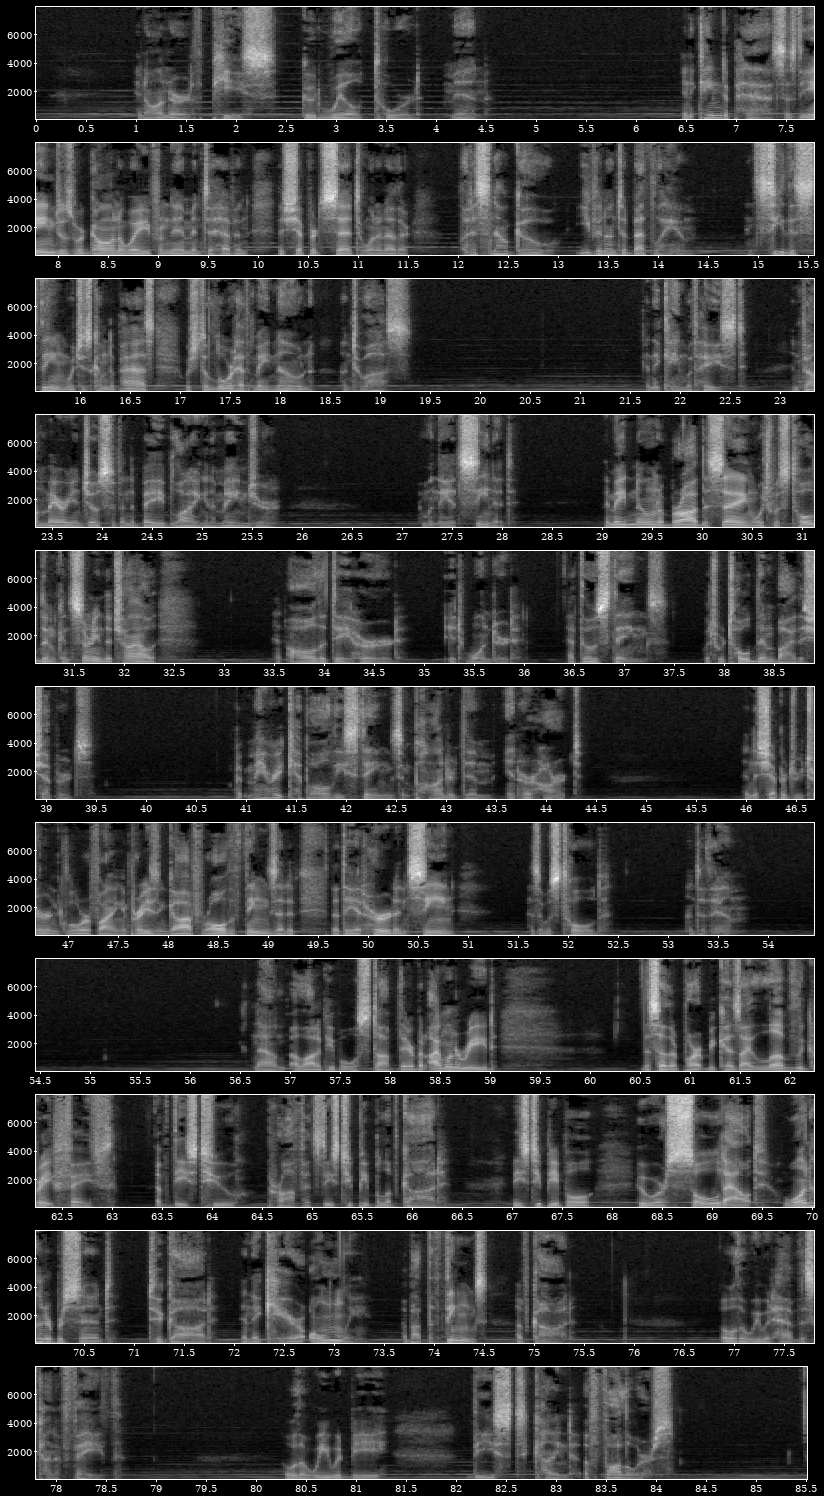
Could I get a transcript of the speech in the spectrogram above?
and on earth peace, goodwill toward men. And it came to pass, as the angels were gone away from them into heaven, the shepherds said to one another, Let us now go, even unto Bethlehem and see this thing which has come to pass, which the Lord hath made known unto us. And they came with haste, and found Mary and Joseph and the babe lying in a manger. And when they had seen it, they made known abroad the saying which was told them concerning the child. And all that they heard, it wondered at those things which were told them by the shepherds. But Mary kept all these things and pondered them in her heart. And the shepherds returned, glorifying and praising God for all the things that, have, that they had heard and seen, as it was told unto them. Now, a lot of people will stop there, but I want to read this other part because I love the great faith of these two prophets, these two people of God, these two people who are sold out 100% to God and they care only about the things of God. Oh, that we would have this kind of faith. Oh, that we would be these kind of followers.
